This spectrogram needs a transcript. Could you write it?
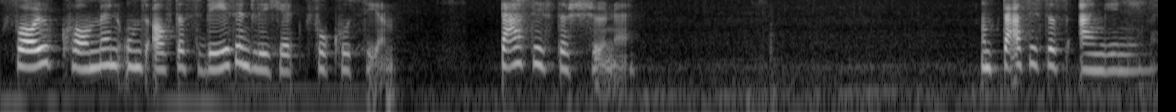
vollkommen uns auf das Wesentliche fokussieren. Das ist das Schöne. Und das ist das Angenehme.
